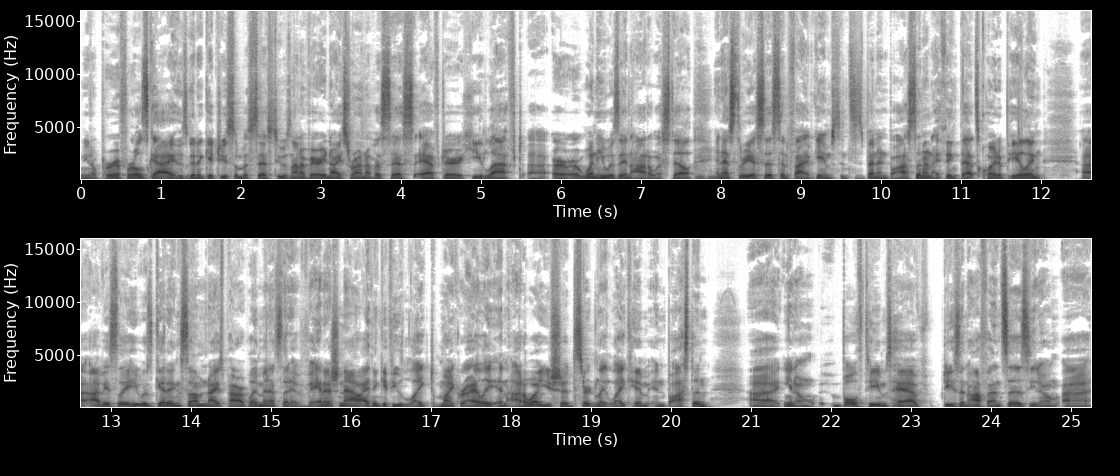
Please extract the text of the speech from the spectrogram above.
you know peripherals guy who's going to get you some assists. He was on a very nice run of assists after he left, uh, or, or, when he was in Ottawa still, mm-hmm. and has three assists in five games since he's been in Boston, and I think that's quite appealing. Uh, obviously, he was getting some nice power play minutes that have vanished now. I think if you liked Mike Reilly in Ottawa, you should certainly like him in Boston. Uh, you know, both teams have decent offenses, you know, uh,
